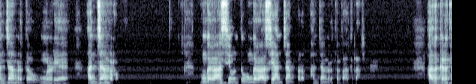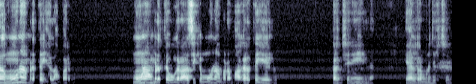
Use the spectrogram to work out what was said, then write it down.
அஞ்சாம் இடத்தை உங்களுடைய அஞ்சாம் இடம். உங்க ராசி வந்து உங்க ராசி அஞ்சாம் இடம் அஞ்சாம் இடத்தை பார்க்குறாரு. அதுக்கடுத்தது மூணாம் இடத்தை ஏழாம் பார்வை. மூணாம் இடத்தை உங்க ராசிக்கு மூணாம் இடம் மகரத்தை ஏழு. பிரச்சனையே இல்லை. ஏழரை முடிஞ்சிருச்சு.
